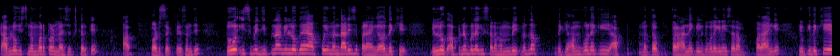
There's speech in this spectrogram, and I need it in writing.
तो आप लोग इस नंबर पर मैसेज करके आप पढ़ सकते हैं समझे तो इसमें जितना भी लोग हैं, आपको ईमानदारी से पढ़ाएँगे। और देखिए इन लोग अपने बोले कि, सर, हम भी मतलब देखिए, हम बोले कि आप मतलब पढ़ाने के लिए तो बोले कि नहीं, सर, हम पढ़ाएँगे। क्योंकि देखिए,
